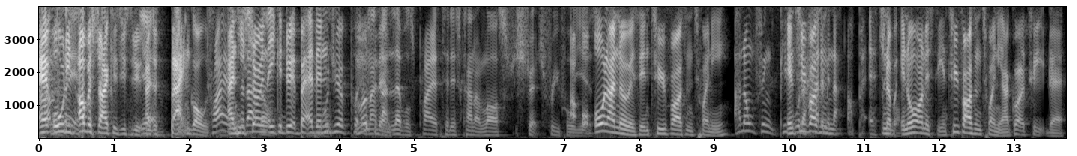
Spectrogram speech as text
I'm all these saying, other strikers used to do Yeah. and just bang goals. Prior and he's that, showing though, that he can do it better than Would you have put most him of at that levels prior to this kind of last stretch, three, four uh, years? All I know is in 2020, I don't think people In would have had 2000 him in that upper edge. No, but in all honesty, in 2020, I got a tweet there.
